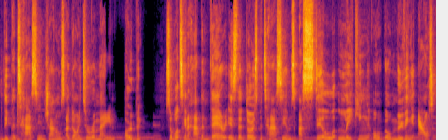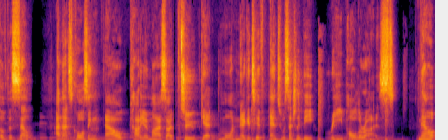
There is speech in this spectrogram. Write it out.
the potassium channels are going to remain open. So, what's going to happen there is that those potassiums are still leaking or, or moving out of the cell, and that's causing our cardiomyocyte to get more negative and to essentially be repolarized. Now,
